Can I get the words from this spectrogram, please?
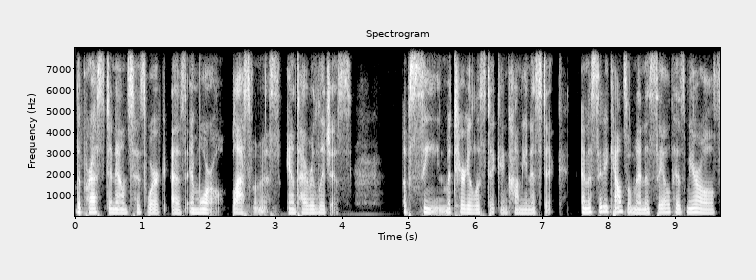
The press denounced his work as immoral, blasphemous, anti religious, obscene, materialistic, and communistic. And a city councilman assailed his murals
